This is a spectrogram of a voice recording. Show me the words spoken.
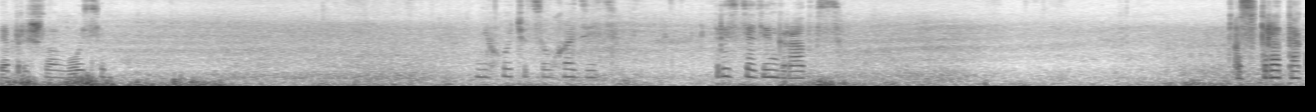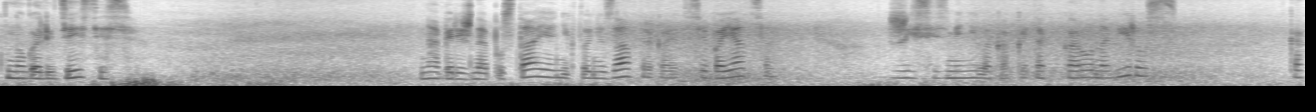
я пришла в 8. Не хочется уходить. 31 градус. А с утра так много людей здесь. Набережная пустая, никто не завтракает, все боятся. Жизнь изменила, как это коронавирус, как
